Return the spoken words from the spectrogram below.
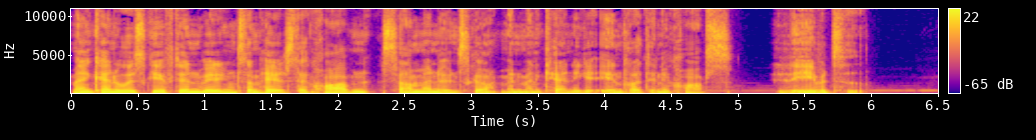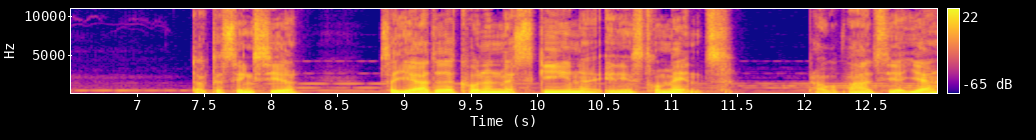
Man kan udskifte en hvilken som helst af kroppen, som man ønsker, men man kan ikke ændre denne krops levetid. Dr. Singh siger, så hjertet er kun en maskine, et instrument. Prabhupada siger, ja,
